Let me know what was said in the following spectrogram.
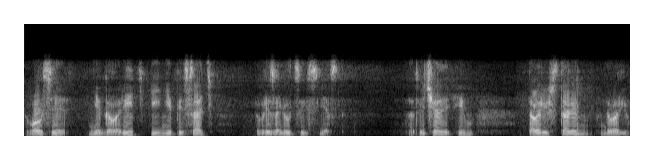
вовсе не говорить и не писать в резолюции съезда. Отвечая им, товарищ Сталин говорил,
